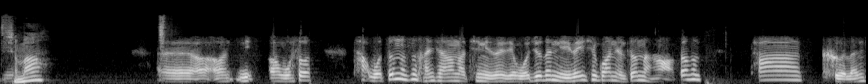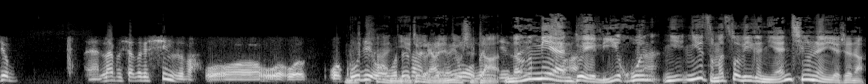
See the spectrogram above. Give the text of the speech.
什么？呃呃呃，你啊、我说他，我真的是很想让他听你这些，我觉得你的一些观点真的很好，但是他可能就，哎，耐不下这个性子吧。我我我我估计我看你我对他了解，这个人就是这样能面对离婚啊。你你怎么作为一个年轻人也是这样，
